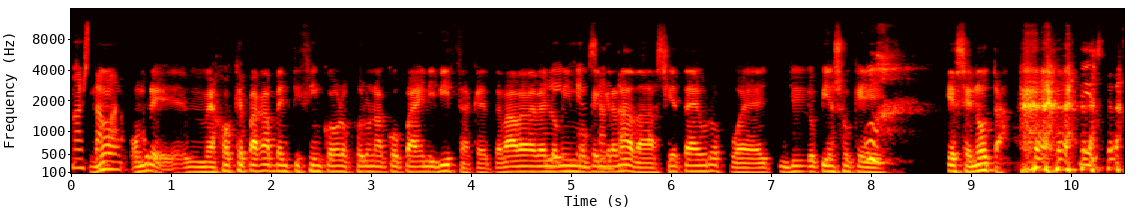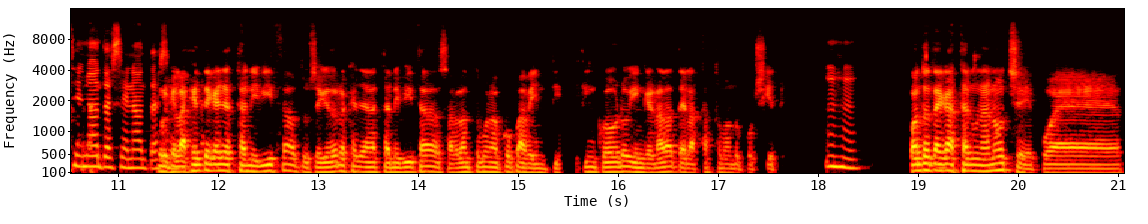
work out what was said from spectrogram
No está No, mal. hombre, mejor que pagas 25 euros por una copa en Ibiza, que te va a beber lo mismo que en. Granada, a 7 euros, pues yo, yo pienso que, Uf. Que se nota. Se nota, se nota. Porque se la nota. gente que haya estado en Ibiza, o tus seguidores que hayan estado en Ibiza, sabrán tomar una copa a 25 euros y en Granada te la estás tomando por 7. Ujú. ¿Cuánto te gastas en una noche? Pues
